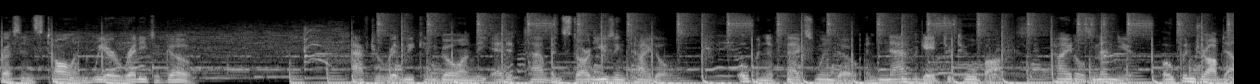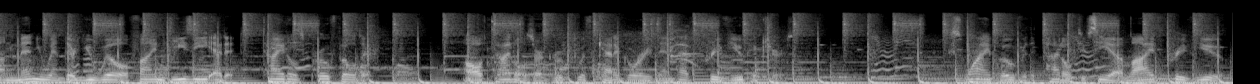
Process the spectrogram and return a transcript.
Press install and we are ready to go. After it we can go on the edit tab and start using titles. Open effects window and navigate to toolbox, titles menu, open drop down menu and there you will find easy edit, titles pro folder. All titles are grouped with categories and have preview pictures. Swipe over the title to see a live preview.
